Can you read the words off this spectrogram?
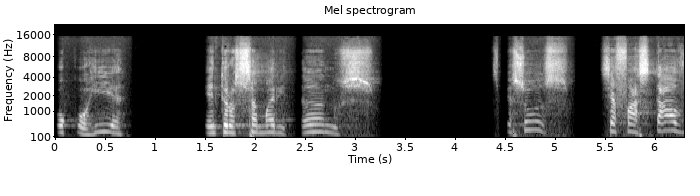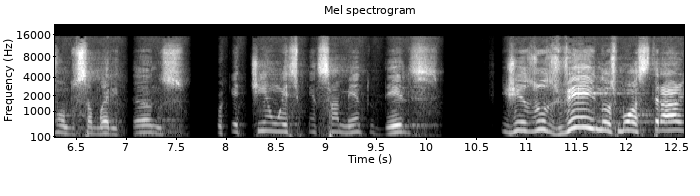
ocorria entre os samaritanos. As pessoas se afastavam dos samaritanos porque tinham esse pensamento deles. E Jesus veio nos mostrar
